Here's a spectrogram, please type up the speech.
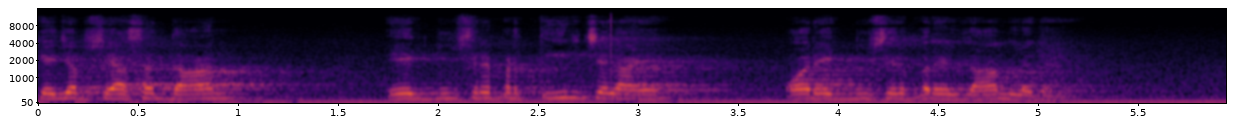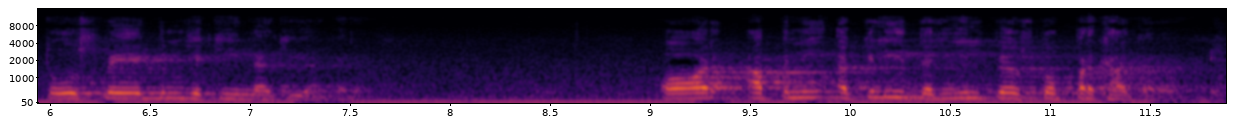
कि जब सियासतदान एक दूसरे पर तीर चलाएँ और एक दूसरे पर इल्ज़ाम लगाएँ तो उस पर एकदम यकीन ना किया करें और अपनी अकली दलील पे उसको परखा करें।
